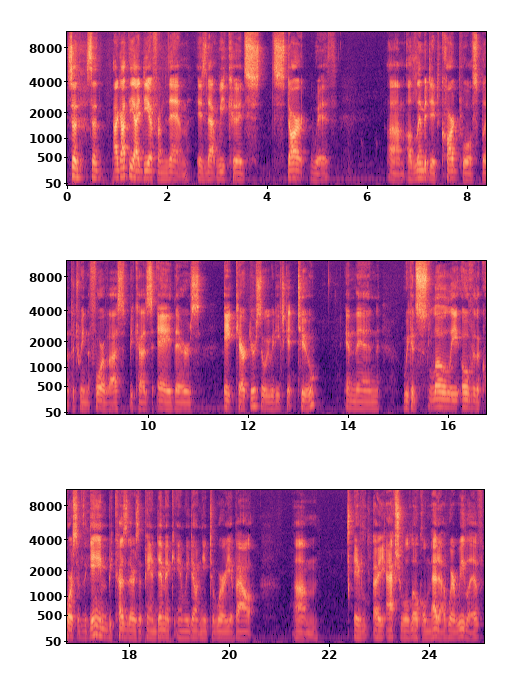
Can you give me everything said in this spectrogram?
So, so I got the idea from them is that we could s- start with um, a limited card pool split between the four of us because a there's eight characters, so we would each get two, and then we could slowly over the course of the game because there's a pandemic and we don't need to worry about um, a, a actual local meta where we live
